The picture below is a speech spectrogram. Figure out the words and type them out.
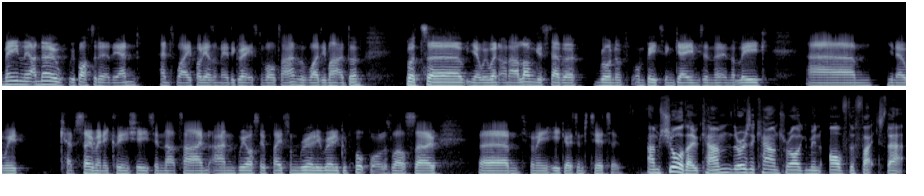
mainly. I know we bottled it at the end, hence why he probably hasn't made the greatest of all time. Otherwise, he might have done. But uh, yeah, we went on our longest ever run of unbeaten games in the in the league. Um, you know, we kept so many clean sheets in that time, and we also played some really really good football as well. So um, for me, he goes into tier two. I'm sure though, Cam, there is a counter argument of the fact that.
